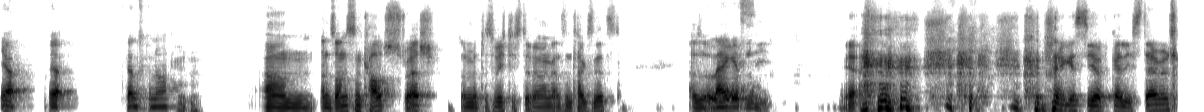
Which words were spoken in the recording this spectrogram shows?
Ja, ja, ganz genau. Ähm, ansonsten Couch Stretch, somit das Wichtigste, wenn man den ganzen Tag sitzt. Also Legacy. Ja. Legacy of Kelly Starrett.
